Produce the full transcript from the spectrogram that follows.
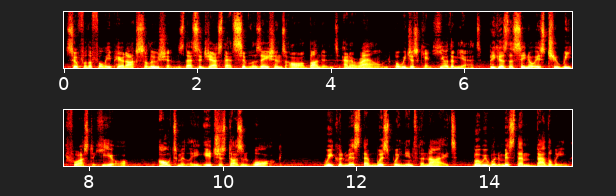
So, for the Fermi Paradox solutions that suggest that civilizations are abundant and around, but we just can't hear them yet because the signal is too weak for us to hear, ultimately it just doesn't work. We could miss them whispering into the night, but we wouldn't miss them bellowing,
